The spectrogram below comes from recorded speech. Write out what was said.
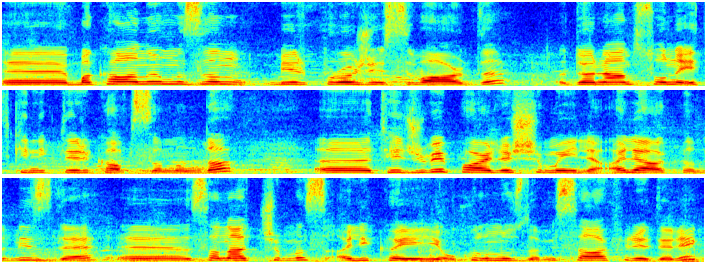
Ee, Bakanlığımızın bir projesi vardı. Dönem sonu etkinlikleri kapsamında e, tecrübe paylaşımı ile alakalı biz de e, sanatçımız Ali Kaya'yı okulumuzda misafir ederek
